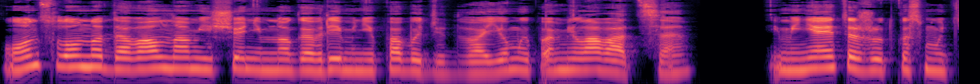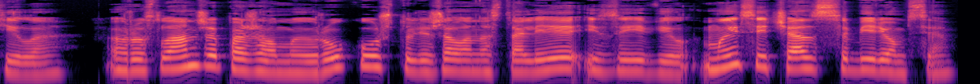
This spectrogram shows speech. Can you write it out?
Он словно давал нам еще немного времени побыть вдвоем и помиловаться. И меня это жутко смутило. Руслан же пожал мою руку, что лежала на столе, и заявил, «Мы сейчас соберемся».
